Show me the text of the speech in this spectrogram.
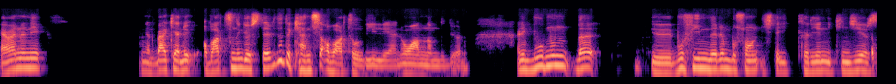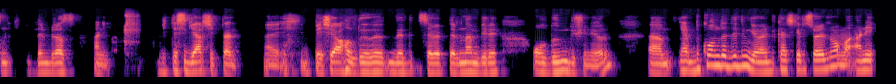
Yani hani yani belki hani abartısını gösterirdi de kendisi abartılı değildi yani o anlamda diyorum. Hani bunun da e, bu filmlerin bu son işte kariyerin ikinci yarısındaki filmlerin biraz hani vitesi gerçekten yani beşe aldığı sebeplerinden biri olduğunu düşünüyorum. Yani bu konuda dediğim gibi yani birkaç kere söyledim ama hani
